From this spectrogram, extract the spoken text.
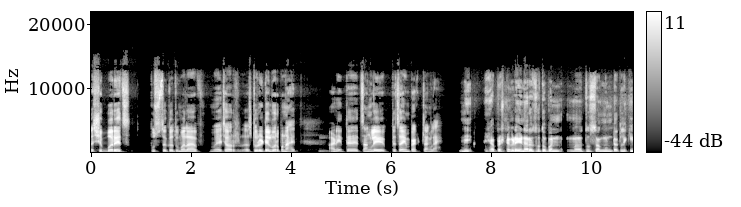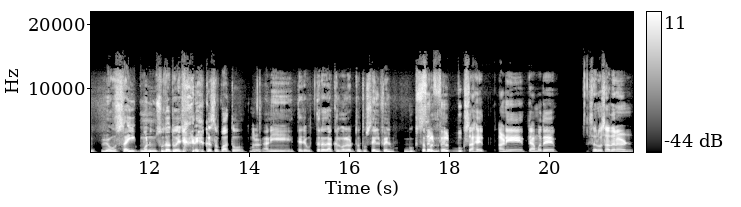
तसे बरेच पुस्तकं तुम्हाला याच्यावर स्टोरी टेलवर पण आहेत. आणि ते चांगले त्याचा इम्पॅक्ट चांगला आहे. मी ह्या प्रश्नाकडे येणारच होतो पण तू सांगून टाकलं की व्यावसायिक म्हणून सुद्धा तू याच्याकडे कसं पाहतो? आणि त्याच्या उत्तरादाखल मला वाटतं तू self help books self help books आहेत आणि त्यामध्ये सर्वसाधारण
